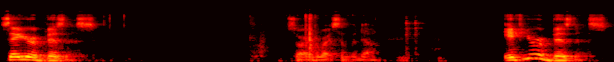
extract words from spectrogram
say you're a business. Sorry to write something down. If you're a business,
